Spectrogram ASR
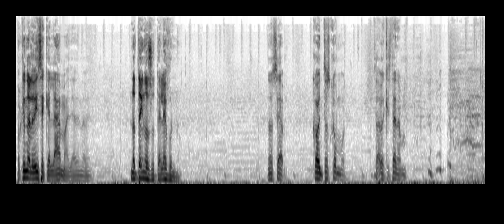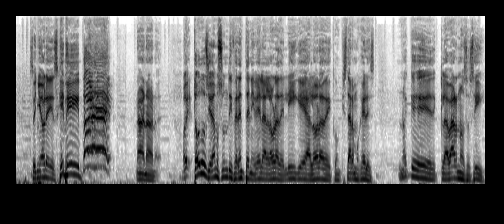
¿Por qué no le dice que la ama ya de una vez? No tengo su teléfono. No sé. Entonces, ¿cómo sabe que está enamorado? Señores, hip hip. No, no, no. Oye, todos llevamos un diferente nivel a la hora de ligue, a la hora de conquistar mujeres. No hay que clavarnos así.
